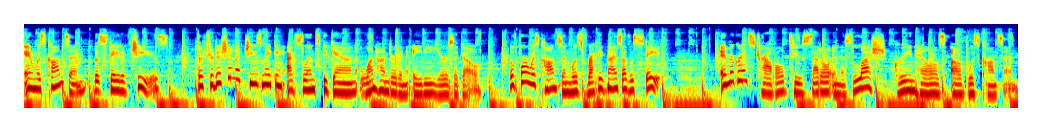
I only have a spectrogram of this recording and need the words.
In Wisconsin, the state of cheese, the tradition of cheese-making excellence began 180 years ago, before Wisconsin was recognized as a state. Immigrants traveled to settle in this lush green hills of Wisconsin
